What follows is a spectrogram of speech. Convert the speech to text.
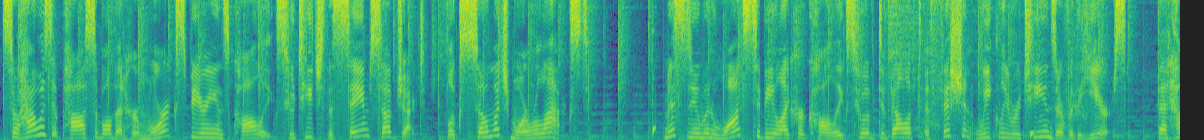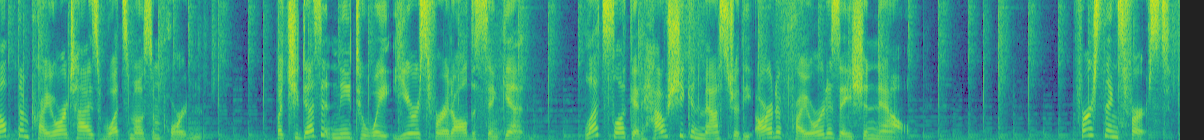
So how is it possible that her more experienced colleagues who teach the same subject look so much more relaxed? Miss Newman wants to be like her colleagues who have developed efficient weekly routines over the years that help them prioritize what's most important. But she doesn't need to wait years for it all to sink in. Let's look at how she can master the art of prioritization now. First things first,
